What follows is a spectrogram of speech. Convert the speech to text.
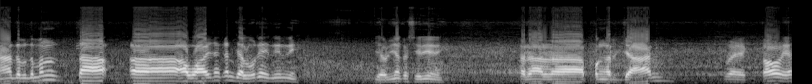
Nah teman-teman, tak eh, awalnya kan jalurnya ini nih, jalurnya ke sini nih. Karena pengerjaan proyek tol ya,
